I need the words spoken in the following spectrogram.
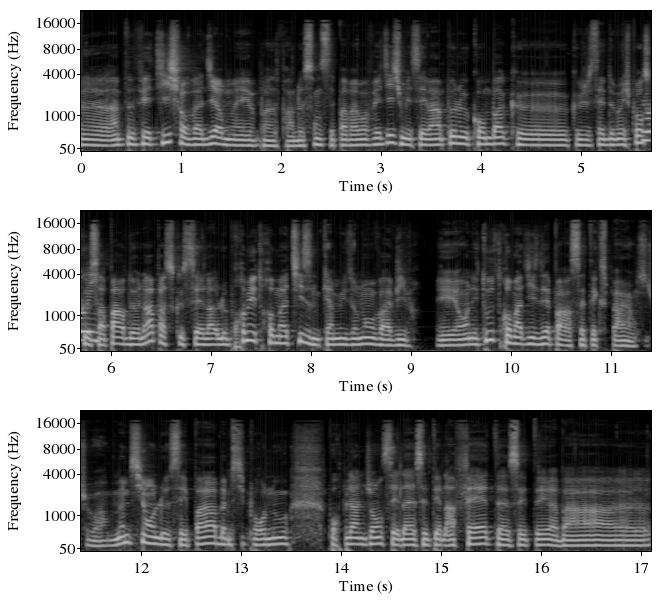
euh, un peu fétiche, on va dire, mais enfin, le sens, c'est pas vraiment fétiche, mais c'est un peu le combat que, que j'essaie de mener. Je pense que ça part de là parce que c'est le premier traumatisme qu'un musulman va vivre. Et on est tous traumatisés par cette expérience, tu vois. Même si on le sait pas, même si pour nous, pour plein de gens, c'était la fête, c'était euh, bah, euh,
